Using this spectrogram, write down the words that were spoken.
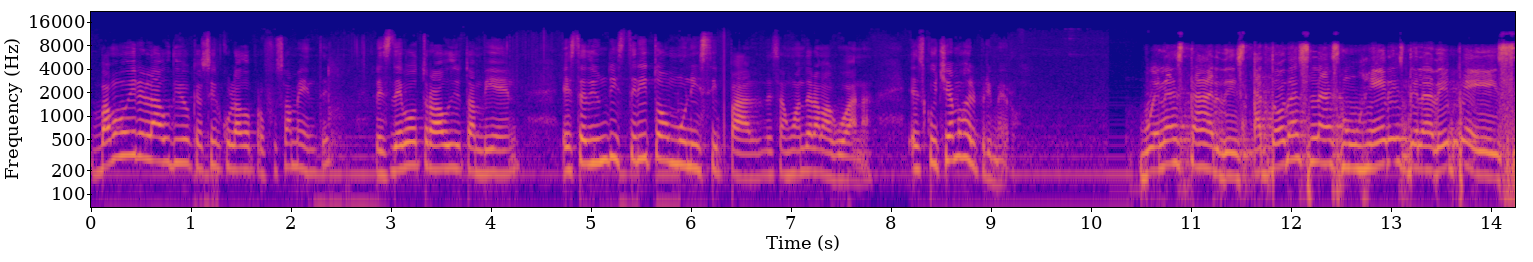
Vamos a oír el audio que ha circulado profusamente. Les debo otro audio también. Este de un distrito municipal de San Juan de la Maguana. Escuchemos el primero. Buenas tardes a todas las mujeres de la DPS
